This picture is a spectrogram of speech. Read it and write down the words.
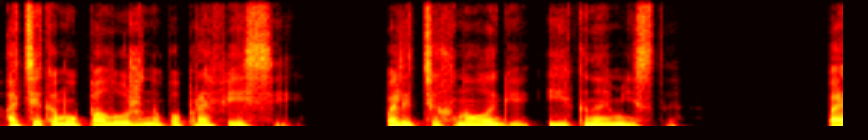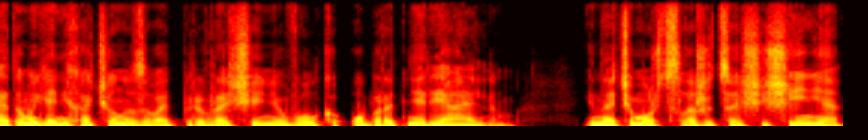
а те, кому положено по профессии, политтехнологи и экономисты. Поэтому я не хочу называть превращение волка-оборотня реальным, иначе может сложиться ощущение,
